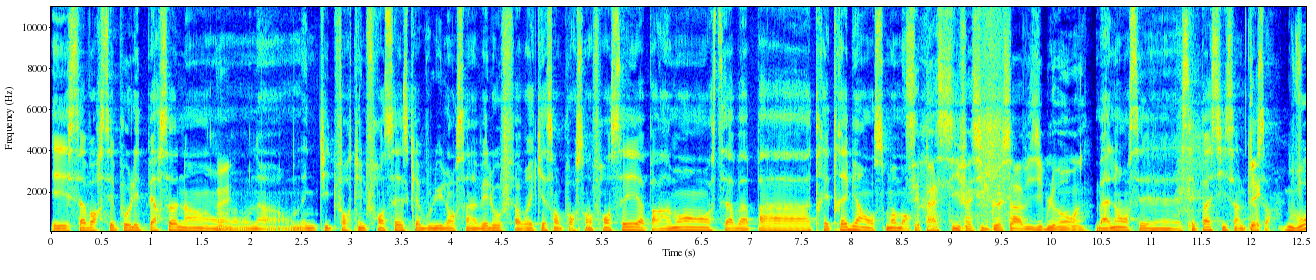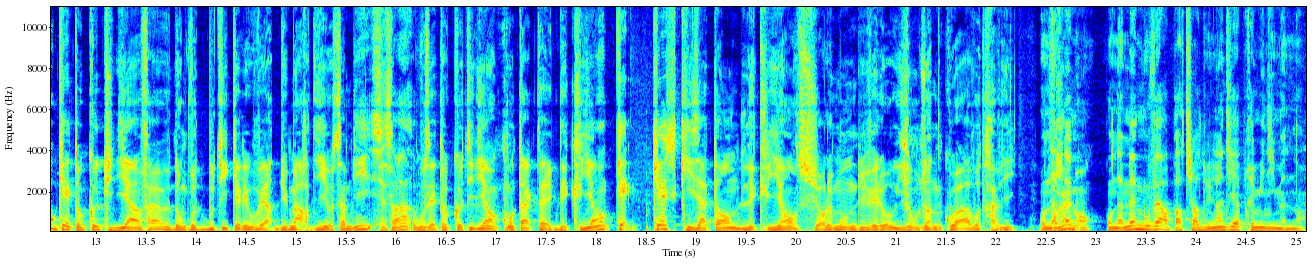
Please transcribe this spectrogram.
et savoir s'épauler de personnes. hein. On, Ouais. on a, on a une petite fortune française qui a voulu lancer un vélo fabriqué 100% français. Apparemment, ça va pas très très bien en ce moment. C'est pas si facile que ça, visiblement. hein. Bah non, c'est pas si simple que ça. Vous qui êtes au quotidien, enfin, donc votre boutique, elle est ouverte du mardi au samedi, c'est ça? Vous êtes au quotidien en contact avec des clients. Qu'est- Qu'est-ce qu'ils attendent, les clients, sur le monde du vélo? Ils ont besoin de quoi, à votre avis? On a, même, on a même ouvert à partir du lundi après-midi maintenant.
